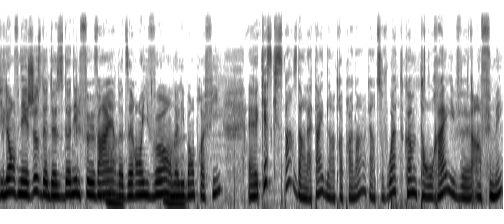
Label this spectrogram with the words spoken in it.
Puis là, on venait juste de, de se donner le feu vert, Ouais. de dire on y va, on a les bons profits. Euh, Qu'est-ce qui se passe dans la tête de l'entrepreneur quand tu vois comme ton rêve euh, en fumée?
